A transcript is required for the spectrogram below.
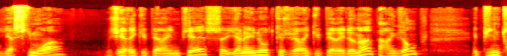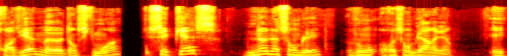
il y a six mois. J'ai récupéré une pièce. Il y en a une autre que je vais récupérer demain, par exemple, et puis une troisième dans six mois. Ces pièces non assemblées vont ressembler à rien. Et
